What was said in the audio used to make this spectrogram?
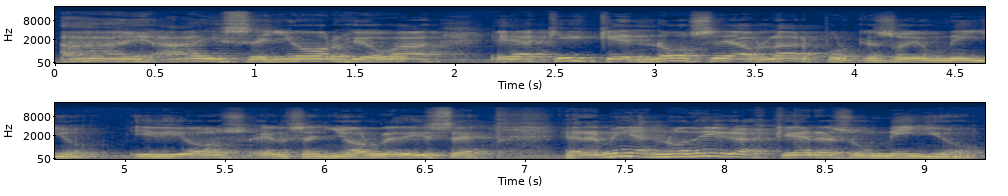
ay, ay Señor Jehová, he aquí que no sé hablar porque soy un niño. Y Dios, el Señor, le dice, Jeremías, no digas que eres un niño,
